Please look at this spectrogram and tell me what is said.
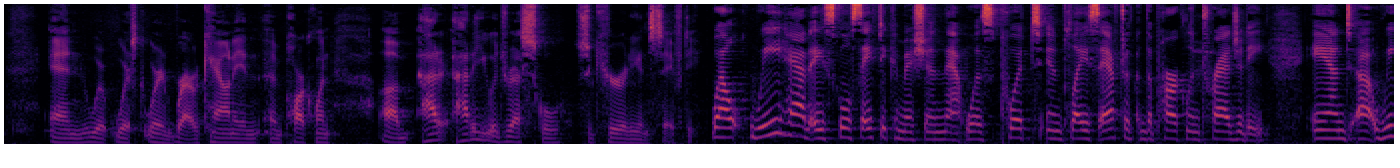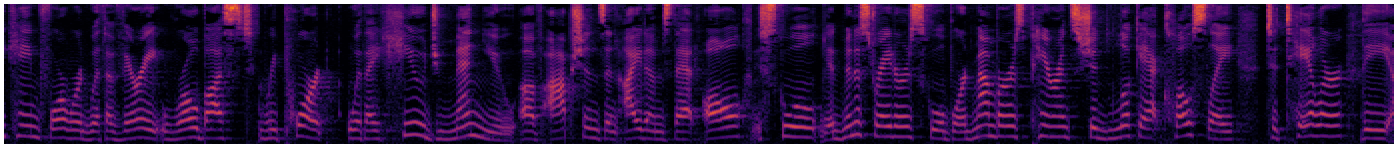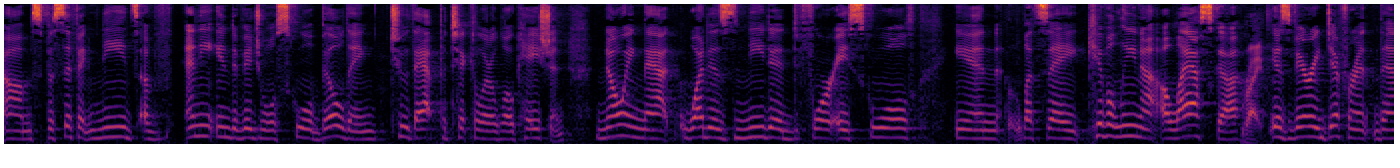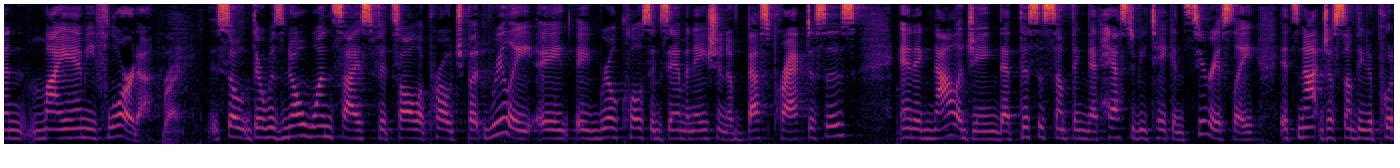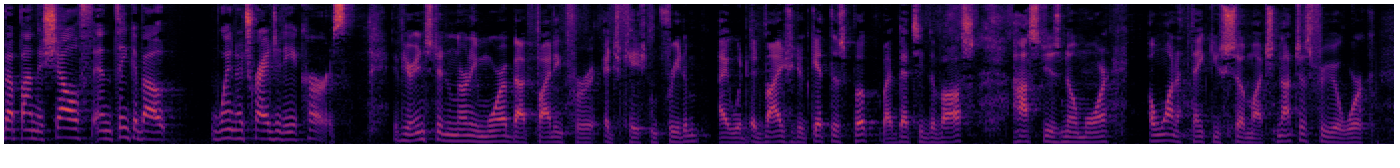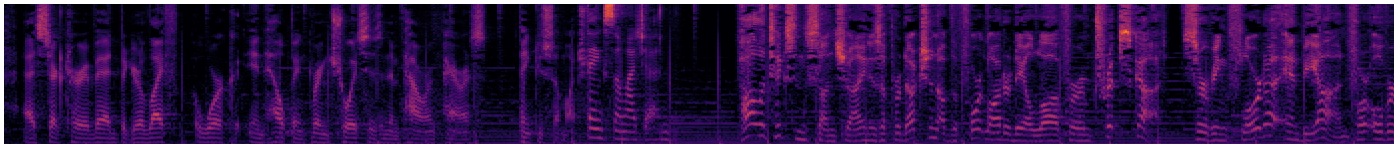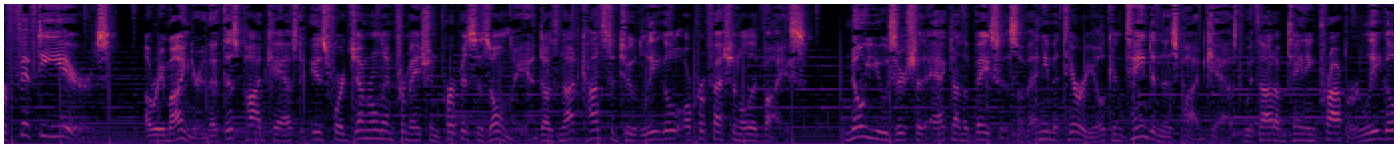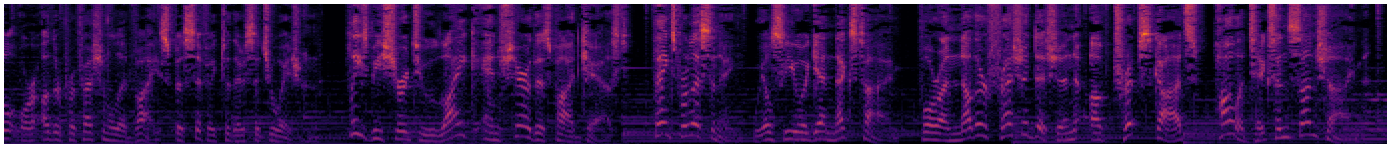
and we're, we're, we're in Broward County and, and Parkland. Um, how, do, how do you address school security and safety? Well, we had a school safety commission that was put in place after the Parkland tragedy. And uh, we came forward with a very robust report with a huge menu of options and items that all school administrators, school board members, parents should look at closely to tailor the um, specific needs of any individual school building to that particular location, knowing that what is needed for a school in, let's say, Kivalina, Alaska, right. is very different than Miami, Florida. Right. So there was no one size fits all approach, but really a, a real close examination of best practices and acknowledging that this is something that has to be taken seriously. It's not just something to put up on the shelf and think about when a tragedy occurs. If you're interested in learning more about fighting for education freedom, I would advise you to get this book by Betsy DeVos, Hostages No More. I want to thank you so much, not just for your work as Secretary of Ed, but your life work in helping bring choices and empowering parents. Thank you so much. Thanks so much, Ed. Politics and Sunshine is a production of the Fort Lauderdale law firm Tripp Scott, serving Florida and beyond for over 50 years. A reminder that this podcast is for general information purposes only and does not constitute legal or professional advice. No user should act on the basis of any material contained in this podcast without obtaining proper legal or other professional advice specific to their situation. Please be sure to like and share this podcast. Thanks for listening. We'll see you again next time for another fresh edition of Tripp Scott's Politics and Sunshine.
